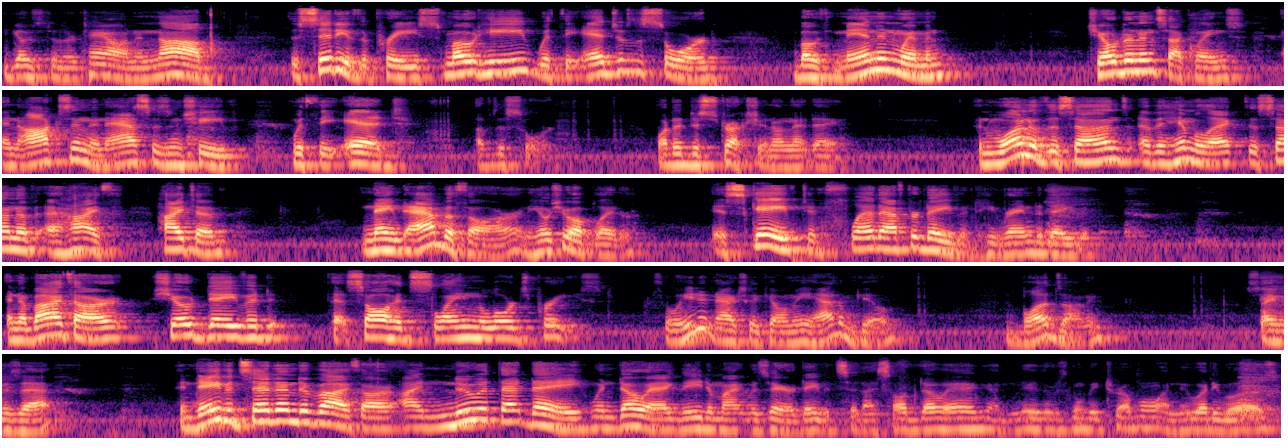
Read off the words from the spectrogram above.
he goes to their town. And Nob, the city of the priests, smote he with the edge of the sword both men and women, children and sucklings, and oxen and asses and sheep with the edge of the sword. What a destruction on that day. And one of the sons of Ahimelech, the son of Ahitub, named Abiathar, and he'll show up later, escaped and fled after David. He ran to David. And Abiathar showed David that Saul had slain the Lord's priest. So he didn't actually kill him, he had him killed. Blood's on him. Same as that. And David said unto Abiathar, I knew it that day when Doeg the Edomite was there. David said, I saw Doeg. I knew there was going to be trouble. I knew what he was.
